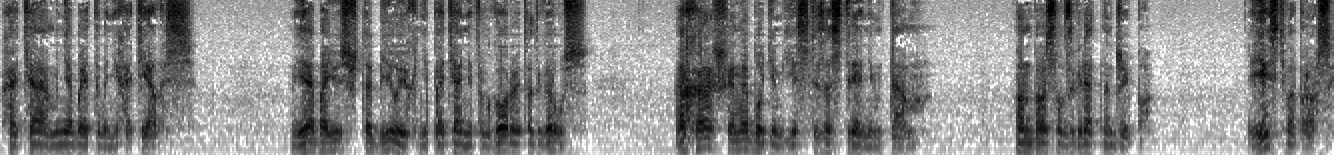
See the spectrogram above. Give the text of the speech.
хотя мне бы этого не хотелось. Я боюсь, что Бьюик не потянет в гору этот груз. А хороши мы будем, если застрянем там. Он бросил взгляд на джипу. Есть вопросы?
